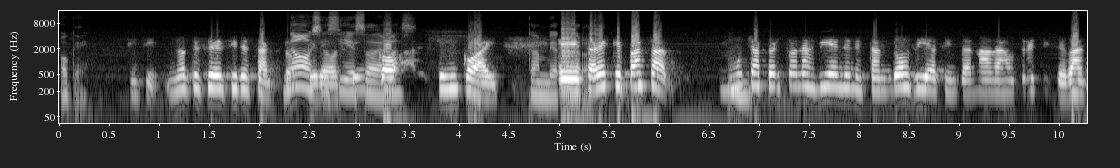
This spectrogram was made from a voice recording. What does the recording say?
ok. Sí, sí, no te sé decir exacto, no, pero sí, sí, eso además cinco hay. Cambia eh, ¿Sabes qué pasa? Muchas personas vienen, están dos días internadas o tres y se van.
